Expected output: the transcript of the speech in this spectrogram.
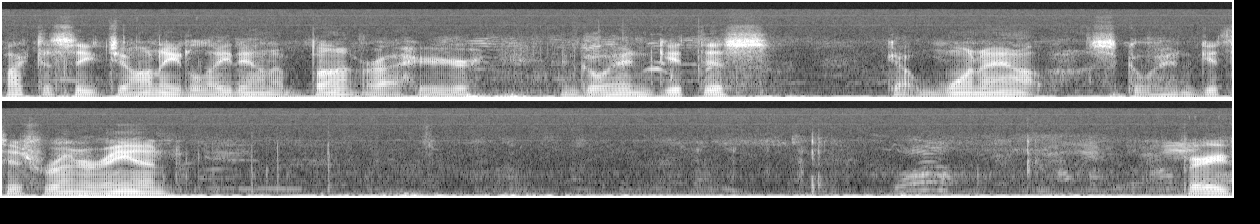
like to see Johnny lay down a bunt right here and go ahead and get this. Got one out. Let's go ahead and get this runner in. Very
